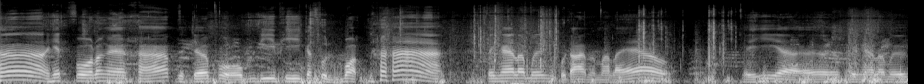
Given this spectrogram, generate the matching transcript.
ฮ่าเฮดโฟแล้วไงครับเดี๋ยวเจอผม DP กระสุนบอทฮ่าเป็นไงละมึงกูได้มันมาแล้วไอ้เหี้ยเออเป็นไงละมึง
